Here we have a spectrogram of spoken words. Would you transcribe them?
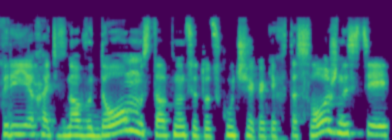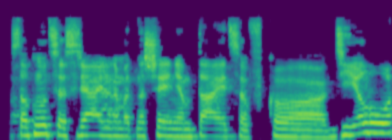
переехать в новый дом, столкнуться тут с кучей каких-то сложностей, столкнуться с реальным отношением тайцев к pelo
